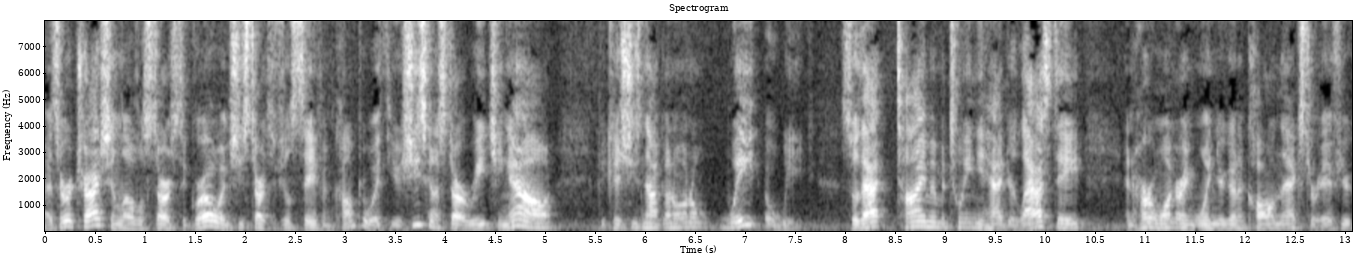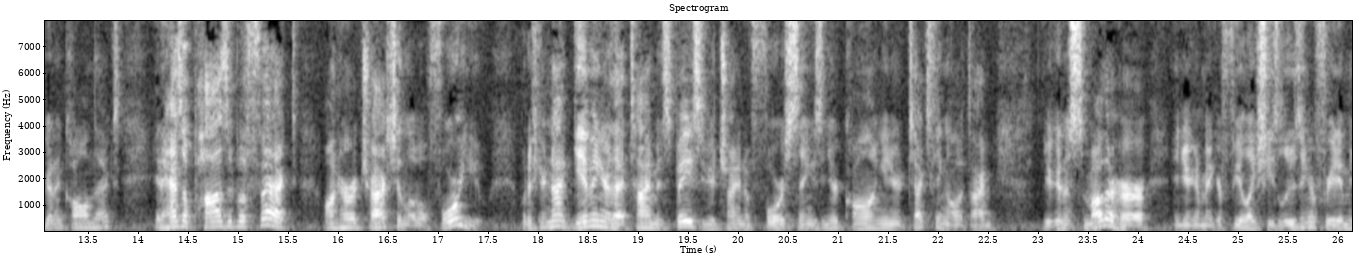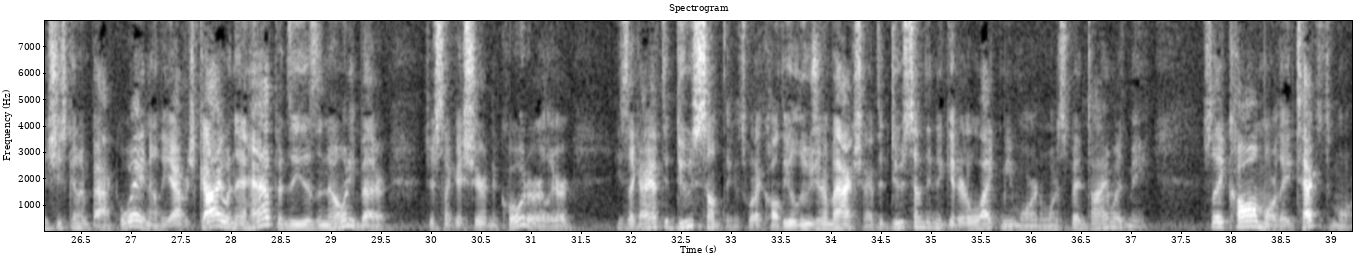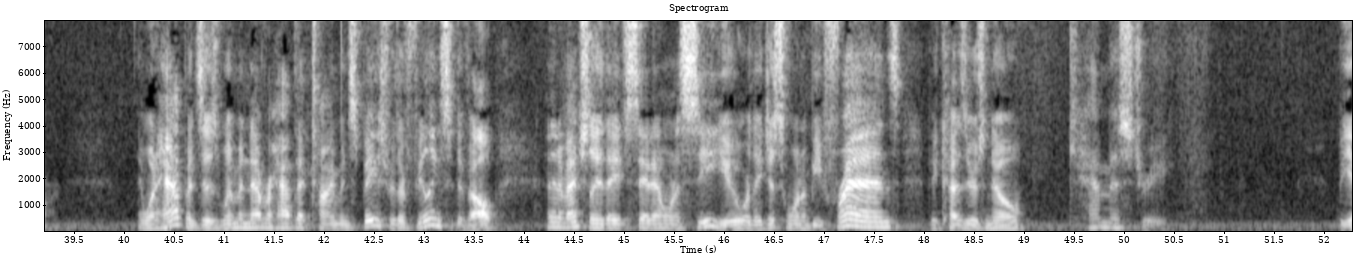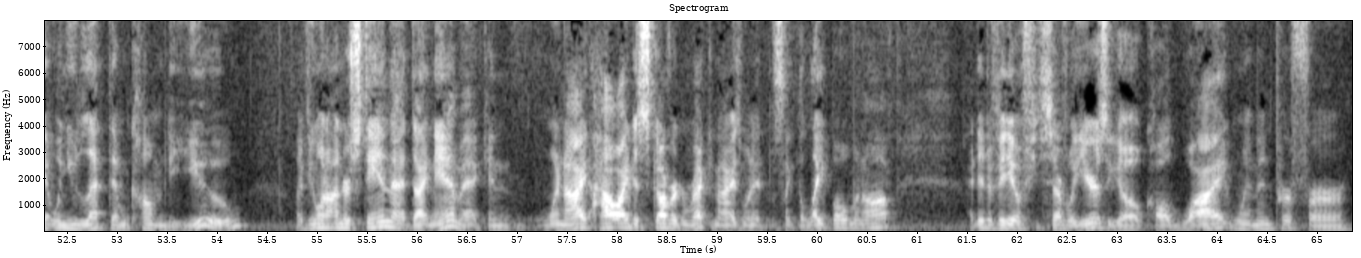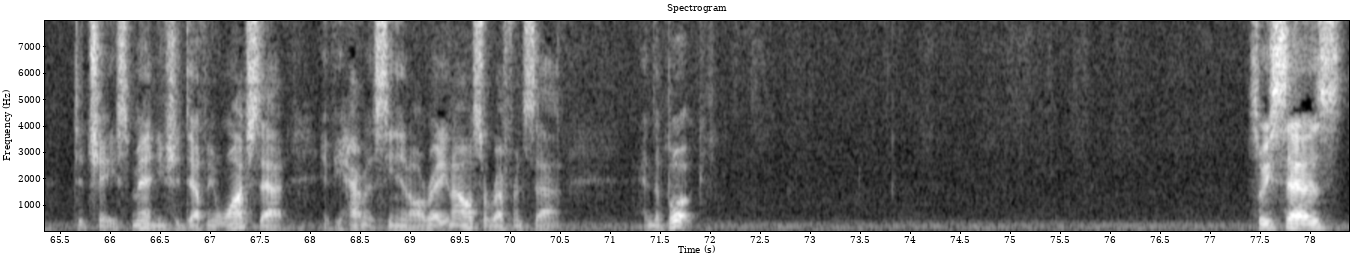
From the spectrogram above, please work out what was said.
as her attraction level starts to grow and she starts to feel safe and comfortable with you, she's going to start reaching out because she's not going to want to wait a week. So that time in between you had your last date and her wondering when you're going to call next or if you're going to call next, it has a positive effect on her attraction level for you. But if you're not giving her that time and space, if you're trying to force things and you're calling and you're texting all the time, you're going to smother her and you're going to make her feel like she's losing her freedom and she's going to back away. Now, the average guy, when that happens, he doesn't know any better just like I shared in the quote earlier. He's like, I have to do something. It's what I call the illusion of action. I have to do something to get her to like me more and want to spend time with me. So they call more, they text more. And what happens is women never have that time and space for their feelings to develop. And then eventually they say I don't want to see you or they just want to be friends because there's no chemistry. But yet when you let them come to you, like if you want to understand that dynamic and when I how I discovered and recognized when it's like the light bulb went off. I did a video few, several years ago called "Why Women Prefer to Chase Men." You should definitely watch that if you haven't seen it already, and I also reference that in the book. So he says,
